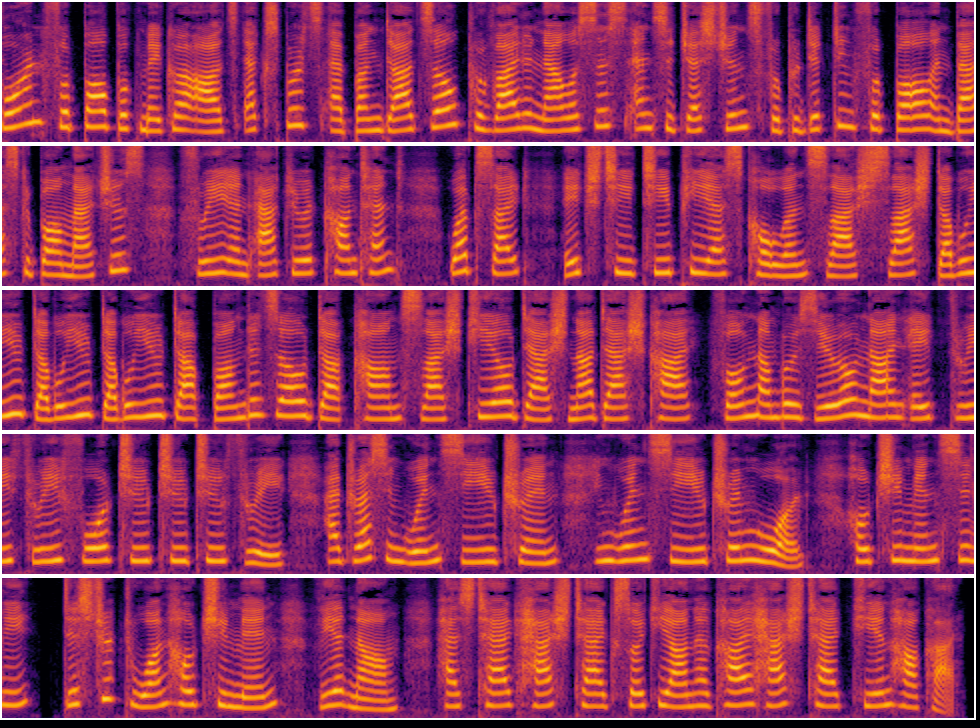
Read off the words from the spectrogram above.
Foreign football bookmaker odds experts at Bongdadzo provide analysis and suggestions for predicting football and basketball matches, free and accurate content. Website, https colon slash slash www.bongdadzo.com slash keo dash nha dash cai. Phone number 0983342223. Address Nguyen Cu Trinh, Nguyen Cu Trinh Ward, Ho Chi Minh City, District 1 Ho Chi Minh, Vietnam, hashtag hashtag Soikeonhacai hashtag Keonhacai.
